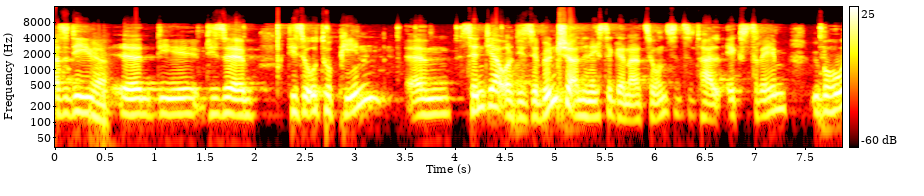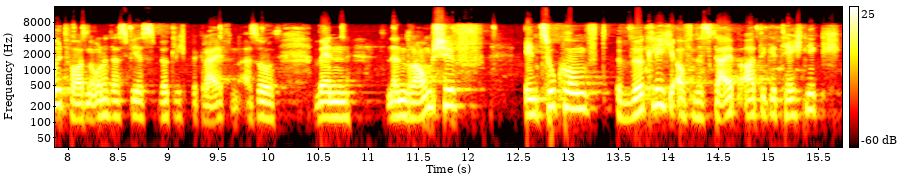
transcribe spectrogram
Also die, ja. äh, die, diese, diese Utopien ähm, sind ja, oder diese Wünsche an die nächste Generation sind zum Teil extrem überholt worden, ohne dass wir es wirklich begreifen. Also wenn ein Raumschiff in Zukunft wirklich auf eine Skype-artige Technik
